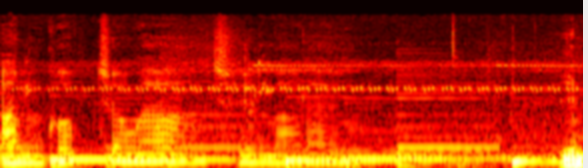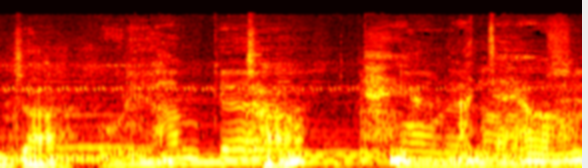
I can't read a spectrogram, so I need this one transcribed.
아무 걱정하지 말아요 임자 우리 함께 자 앉아요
